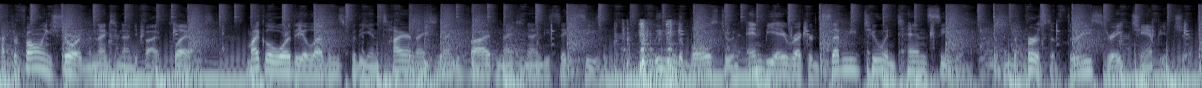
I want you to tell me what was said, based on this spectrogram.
After falling short in the 1995 playoffs, Michael wore the 11s for the entire 1995-1996 season, leading the Bulls to an NBA record 72 10 season and the first of three straight championships.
